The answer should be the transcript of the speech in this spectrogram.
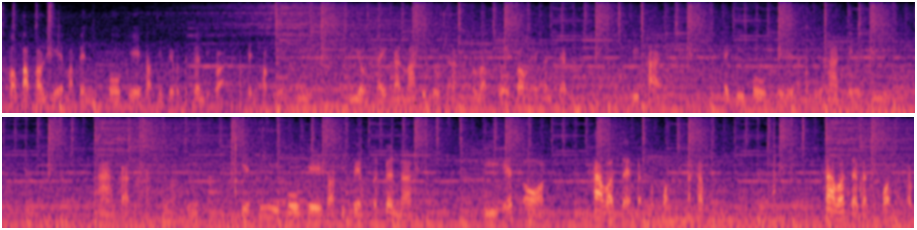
ดี๋ยวขอปรับความละเอียดมาเป็น 4K 30 fps ดีกว่านะครับ เป็นความละเอียดที่นิยมใช้กันมากที่สุดนะสำหรับตัวกล้อง Action Cam ที่ถ่ายได้ที่ 4K นะครับหรือ 5K ที่อ้างกันนะฮะประมาณนี้เกียรที่ 4K 30 เฟรมต่อ second นะ ES on ค่าวัดแสงแบบสปอตนะครับ ค่าวัดแสงแบบสปอตนะครับ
